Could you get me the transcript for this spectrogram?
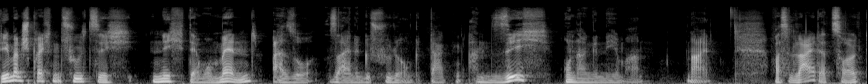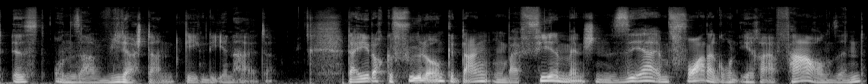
Dementsprechend fühlt sich nicht der Moment, also seine Gefühle und Gedanken an sich unangenehm an. Nein, was Leid erzeugt, ist unser Widerstand gegen die Inhalte. Da jedoch Gefühle und Gedanken bei vielen Menschen sehr im Vordergrund ihrer Erfahrung sind,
